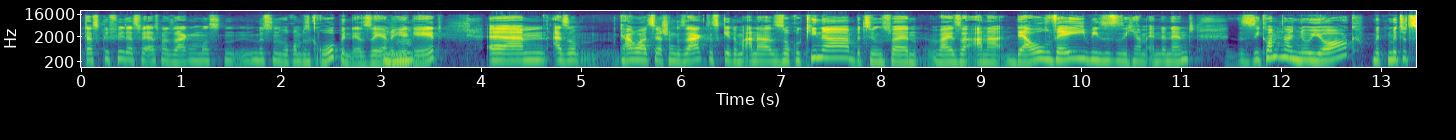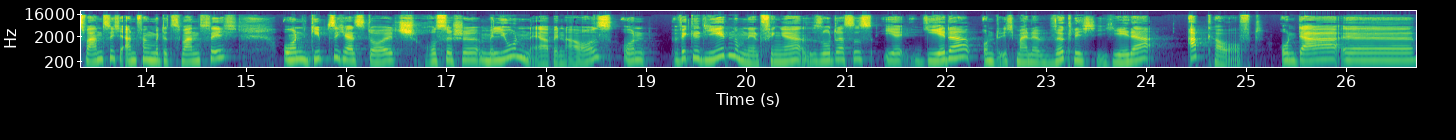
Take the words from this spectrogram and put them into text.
das Gefühl, dass wir erstmal sagen mussten, müssen, worum es grob in der Serie geht. Ähm, also, Caro hat es ja schon gesagt, es geht um Anna Sorokina, beziehungsweise Anna Delvey, wie sie sich am Ende nennt. Sie kommt nach New York mit Mitte 20, Anfang Mitte 20 und gibt sich als deutsch-russische Millionenerbin aus und wickelt jeden um den Finger, so dass es ihr jeder, und ich meine wirklich jeder, abkauft. Und da, äh,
